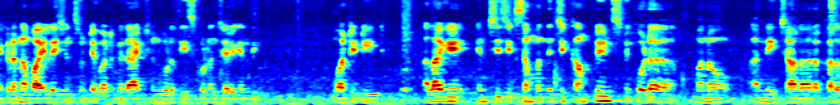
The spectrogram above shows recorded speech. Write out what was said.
ఎక్కడన్నా వైలేషన్స్ ఉంటే వాటి మీద యాక్షన్ కూడా తీసుకోవడం జరిగింది. వాటి డీట్ అలాగే ఎంసీసీకి సంబంధించి కంప్లైంట్స్ని కూడా మనం అన్ని చాలా రకాల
